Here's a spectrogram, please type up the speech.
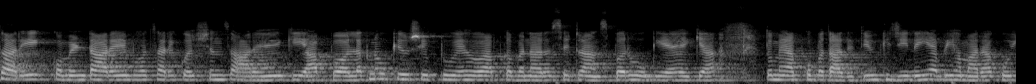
सारे कमेंट आ रहे हैं, बहुत सारे क्वेश्चंस आ रहे हैं कि आप लखनऊ क्यों शिफ्ट हुए हो? आपका बनारस से ट्रांसफ़र हो गया है क्या? तो मैं आपको बता देती हूँ कि जी नहीं, अभी हमारा कोई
